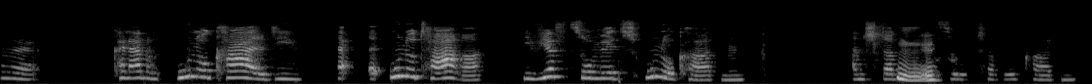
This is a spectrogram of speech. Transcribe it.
Äh, keine Ahnung. Uno Karl, die. Äh, äh, Uno Tara. Die wirft so mit Uno-Karten. Anstatt Hm. so Tarotkarten.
